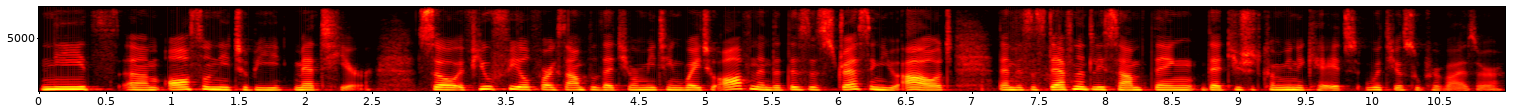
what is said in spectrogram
needs um, also need to be met here. So if you feel, for example, that you're meeting way too often and that this is stressing you out, then this is definitely something that you should communicate with your supervisor.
